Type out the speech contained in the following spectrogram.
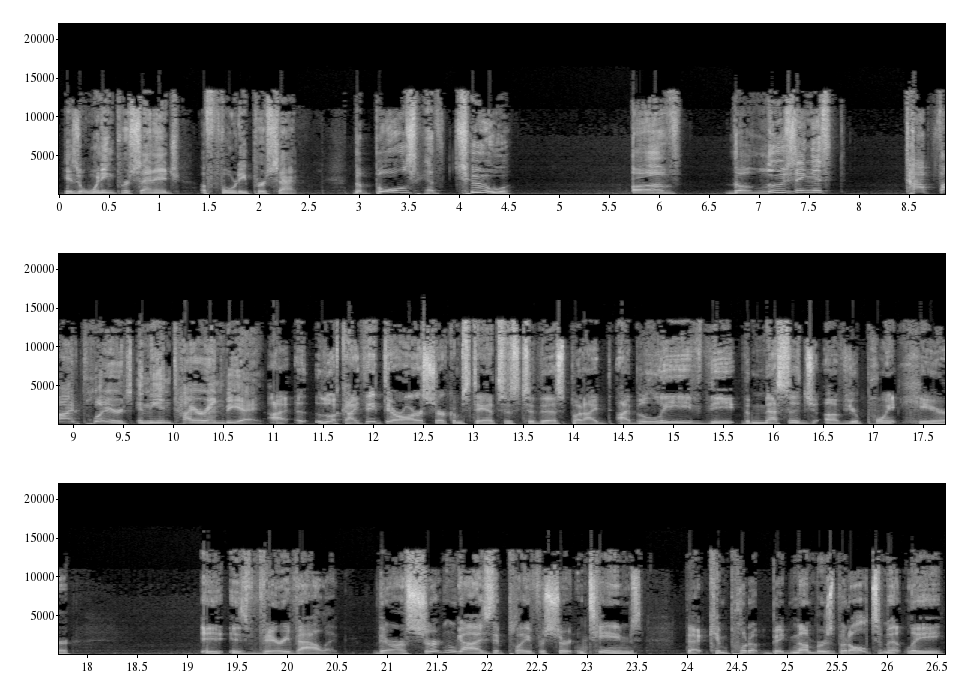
he has a winning percentage of 40%. The Bulls have two of the losingest top five players in the entire NBA. I, look, I think there are circumstances to this, but I I believe the the message of your point here is, is very valid. There are certain guys that play for certain teams that can put up big numbers, but ultimately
